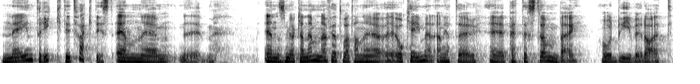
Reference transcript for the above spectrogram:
Nej, inte riktigt faktiskt. En, eh, en som jag kan nämna, för jag tror att han är okej okay med Han heter eh, Petter Strömberg och driver idag ett,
